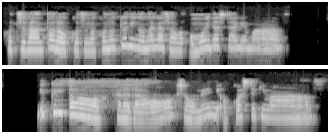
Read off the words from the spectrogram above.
骨盤と肋骨のこの距離の長さを思い出してあげます。ゆっくりと体を正面に起こしてきます。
